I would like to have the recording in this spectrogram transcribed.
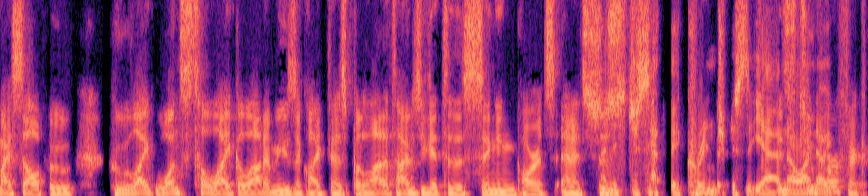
Myself who who like wants to like a lot of music like this, but a lot of times you get to the singing parts and it's and just it's just it cringe. It's yeah, it's no, I know, perfect.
